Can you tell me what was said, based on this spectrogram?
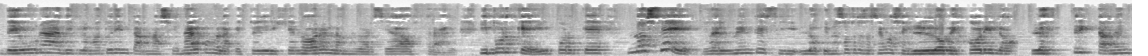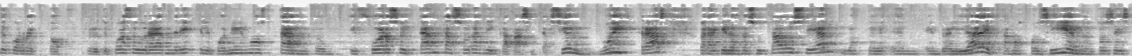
de una diplomatura internacional como la que estoy dirigiendo ahora en la Universidad Austral. ¿Y por qué? Y porque no sé realmente si lo que nosotros hacemos es lo mejor y lo, lo estrictamente correcto, pero te puedo asegurar, Andrés, que le ponemos tanto esfuerzo y tantas horas de capacitación nuestras para que los resultados sean los que en, realidad estamos consiguiendo. Entonces,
